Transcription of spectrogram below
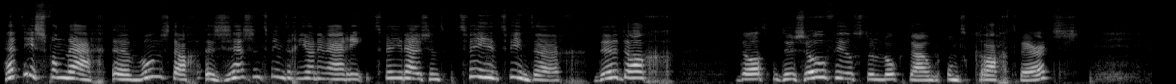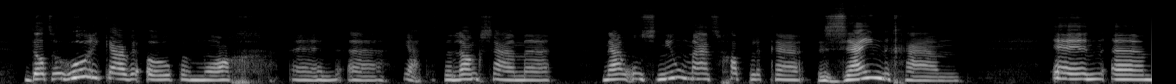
Het is vandaag uh, woensdag 26 januari 2022. De dag dat de zoveelste lockdown ontkracht werd. Dat de horeca weer open mag. En uh, ja, dat we langzaam naar ons nieuw maatschappelijke zijn gaan. En ehm,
